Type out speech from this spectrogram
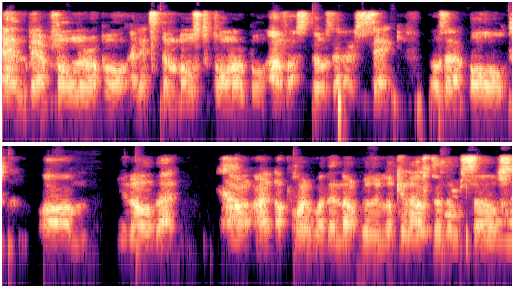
and they're vulnerable and it's the most vulnerable of us those that are sick those that are old um, you know that are at a point where they're not really looking after themselves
